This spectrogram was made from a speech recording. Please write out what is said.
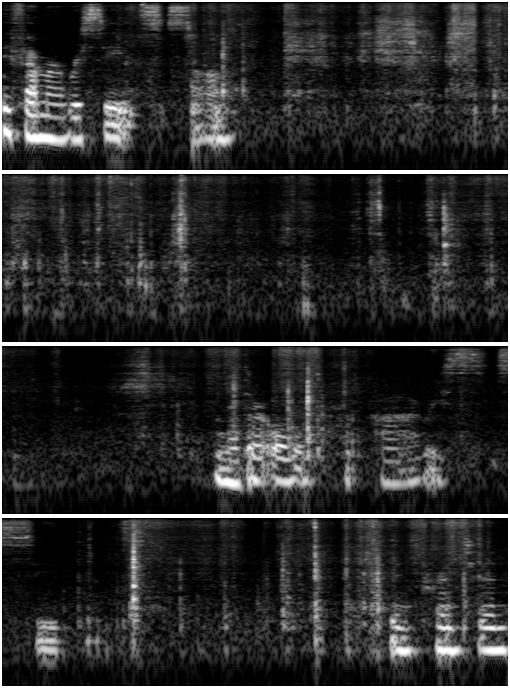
ephemera receipts. So another old uh, receipt that's been printed.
